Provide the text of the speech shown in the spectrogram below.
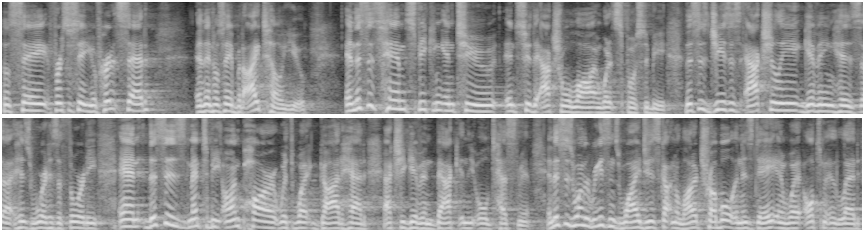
he'll say, first he'll say, you have heard it said, and then he'll say, but I tell you. And this is him speaking into, into the actual law and what it's supposed to be. This is Jesus actually giving his, uh, his word, his authority. And this is meant to be on par with what God had actually given back in the Old Testament. And this is one of the reasons why Jesus got in a lot of trouble in his day and what ultimately led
